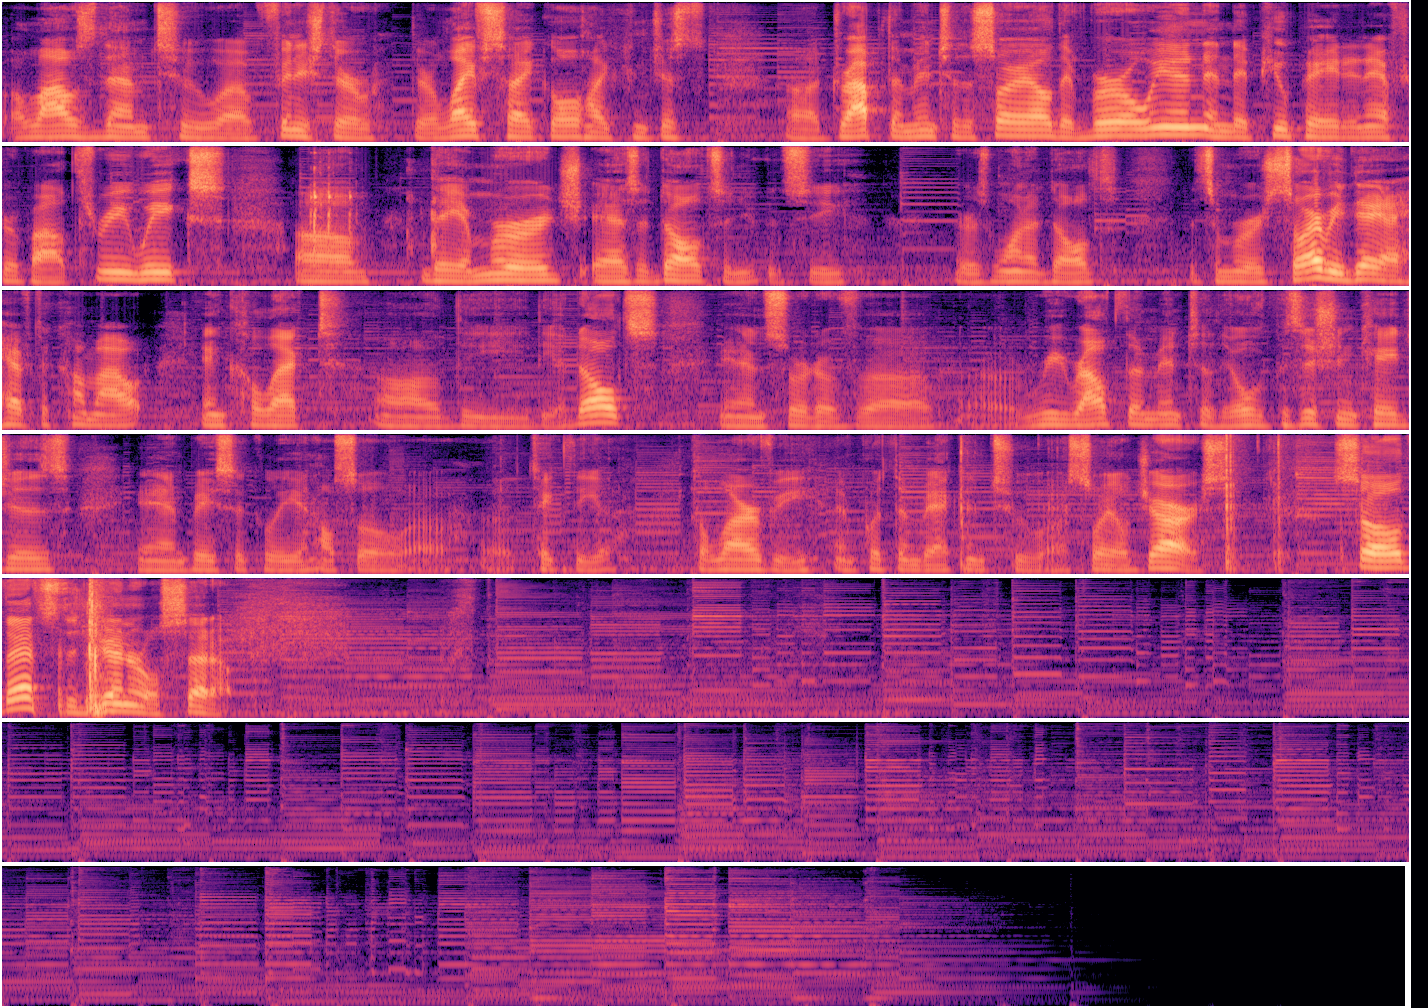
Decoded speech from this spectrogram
allows them to finish their, their life cycle. I can just uh, drop them into the soil, they burrow in and they pupate and after about three weeks um, they emerge as adults and you can see there's one adult that's emerged. So every day I have to come out and collect uh, the, the adults and sort of uh, uh, reroute them into the oviposition cages and basically and also uh, uh, take the, the larvae and put them back into soil jars. So that's the general setup.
